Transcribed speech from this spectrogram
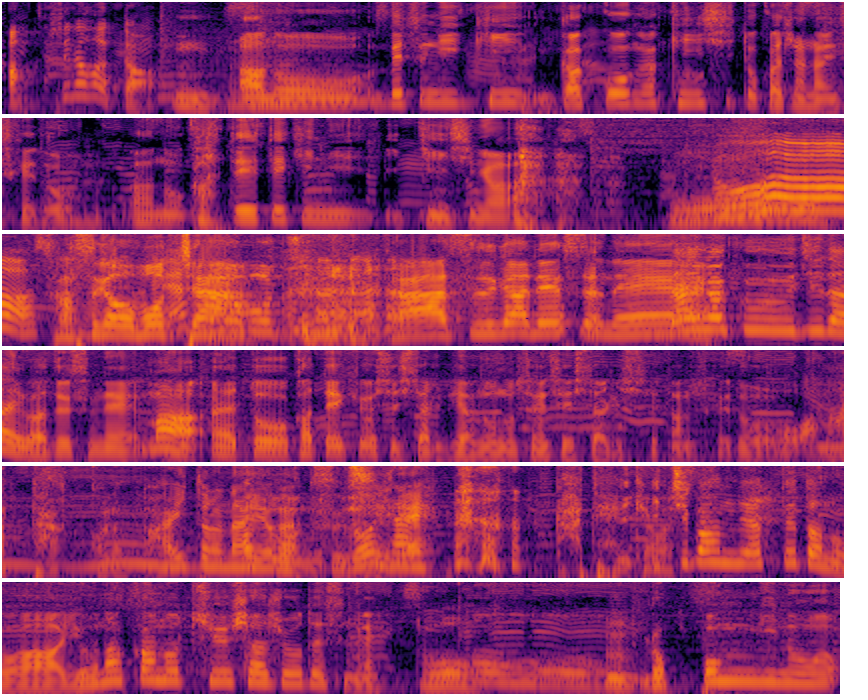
あしてなかった？うん、あの別に禁学校が禁止とかじゃないんですけど、あの家庭的に禁止が。おー。さすがお坊ちゃお坊んちゃん。さすがですね。大学時代はですね、まあえっと家庭教師したりピアノの先生したりしてたんですけど、おまたこれバイトの内容がすごいね。家庭教師。一番やってたのは夜中の駐車場ですね。うん、六本木の、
